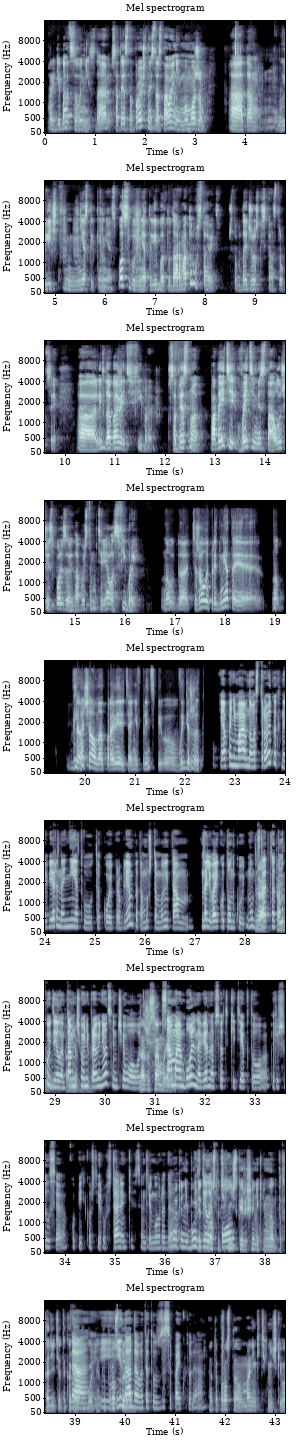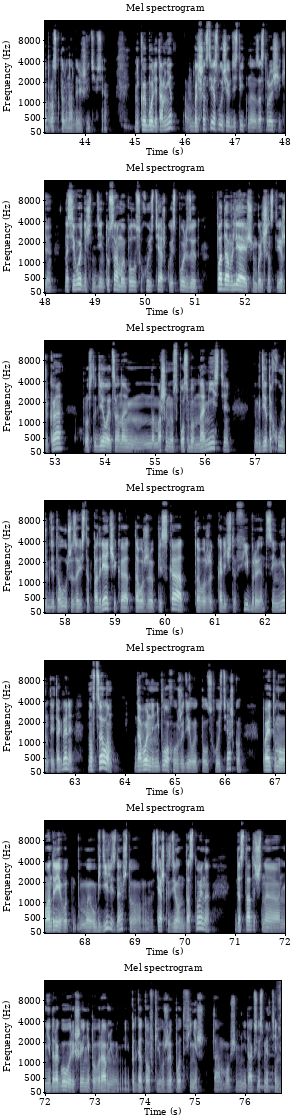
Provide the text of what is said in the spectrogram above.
прогибаться вниз, да. Соответственно, прочность оснований мы можем а, там увеличить несколькими способами. Это либо туда арматуру вставить, чтобы дать жесткость конструкции, а, либо добавить фибры. Соответственно, под эти, в эти места лучше использовать, допустим, материалы с фиброй. Ну да, тяжелые предметы, ну, для начала надо проверить, они, в принципе, выдержат я понимаю, в новостройках, наверное, нету такой проблем, потому что мы там наливайку тонкую, ну, достаточно да, там, тонкую делаем, там, там ничего не прогнется, ничего. Вот Даже самые... Самая боль, наверное, все таки те, кто решился купить квартиру в Сталинке, в центре города. Ну, это не боль, это просто пол. техническое решение, к нему надо подходить, это какая-то да, боль. Это и, просто... и надо вот эту засыпайку туда. Это просто маленький технический вопрос, который надо решить, и все. Никакой боли там нет. В большинстве случаев действительно застройщики на сегодняшний день ту самую полусухую стяжку используют подавляющем большинстве ЖК. Просто делается она машинным способом на месте. Где-то хуже, где-то лучше, зависит от подрядчика, от того же песка, от того же количества фибры, цемента и так далее. Но в целом довольно неплохо уже делают полусухую стяжку. Поэтому, Андрей, вот мы убедились, да, что стяжка сделана достойно. Достаточно недорогого решения по выравниванию и подготовке уже под финиш. Там, в общем, не так все смертельно.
